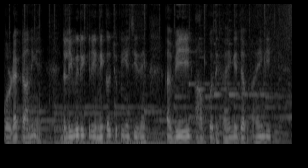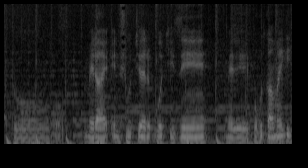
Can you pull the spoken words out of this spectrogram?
प्रोडक्ट आनी है। डिलीवरी के लिए निकल चुकी हैं चीज़ें। अभी आपको दिखाएँगे जब आएँगी। तो मेरा इन फ्यूचर वो चीज़ें मेरे बहुत काम आएँगी।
